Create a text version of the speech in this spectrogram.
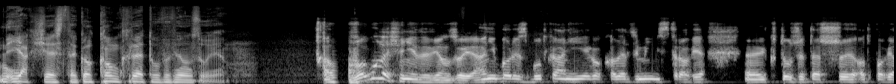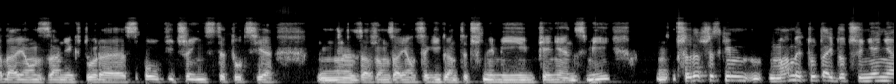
jak się z tego konkretu wywiązuje? A w ogóle się nie wywiązuje ani Borys Budka, ani jego koledzy ministrowie, e, którzy też e, odpowiadają za niektóre spółki czy instytucje zarządzające gigantycznymi pieniędzmi. Przede wszystkim mamy tutaj do czynienia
